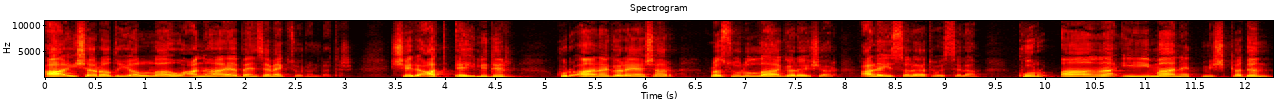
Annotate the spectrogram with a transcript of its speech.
Aişe radıyallahu anhaya benzemek zorundadır. Şeriat ehlidir. Kur'an'a göre yaşar, Resulullah'a göre yaşar. Aleyhissalatu vesselam. Kur'an'a iman etmiş kadın,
